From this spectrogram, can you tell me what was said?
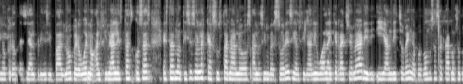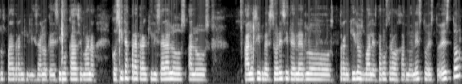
No creo que sea el principal, ¿no? Pero bueno, al final estas cosas, estas noticias son las que asustan a los, a los inversores y al final igual hay que reaccionar y, han dicho, venga, pues vamos a sacar nosotros para tranquilizar, lo que decimos cada semana, cositas para tranquilizar a los, a los, a los inversores y tenerlos tranquilos, vale, estamos trabajando en esto, esto, esto,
